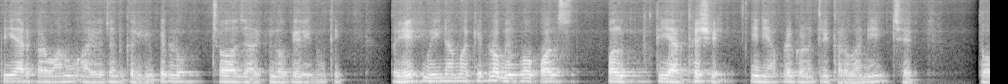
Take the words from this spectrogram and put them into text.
તૈયાર કરવાનું આયોજન કર્યું. કેટલું? છ હજાર કિલો કેરીમાંથી. તો એક મહિનામાં કેટલો મેંગો પલ્સ પલ્પ તૈયાર થશે? એની આપણે ગણતરી કરવાની છે. તો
